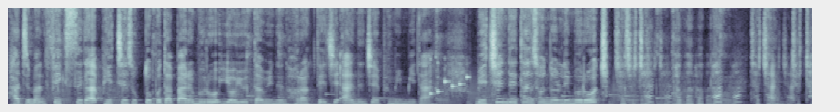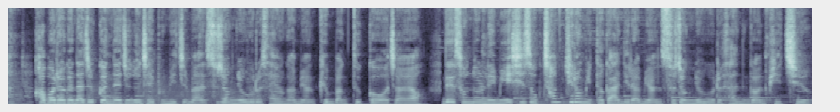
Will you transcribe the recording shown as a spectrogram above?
하지만 fix가 빛의 속도보다 빠름으로 여유 따위는 허락되지 않는 제품입니다 미친 듯한 손놀림으로 차차차 파파파파 차차차차 커버력은 아주 끝내주는 제품이지만 수정용으로 사용하면 금방 두꺼워져요 내 손놀림이 시속 1000km가 아니라면 수정용으로 사는 건 비추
